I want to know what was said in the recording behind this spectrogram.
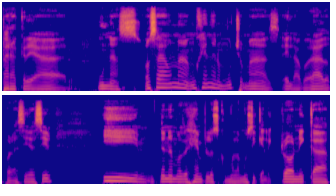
para crear unas, o sea, una, un género mucho más elaborado, por así decir. Y tenemos ejemplos como la música electrónica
